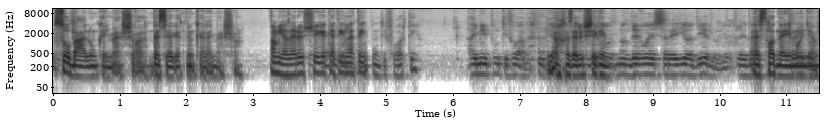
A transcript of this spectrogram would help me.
szobálunk egymással, beszélgetnünk kell egymással. Ami az erősségeket illeti? Ja, az erősségeim. Ezt hadd ne én mondjam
